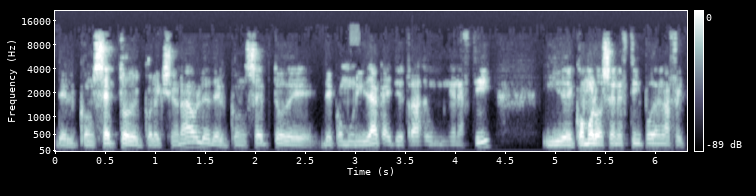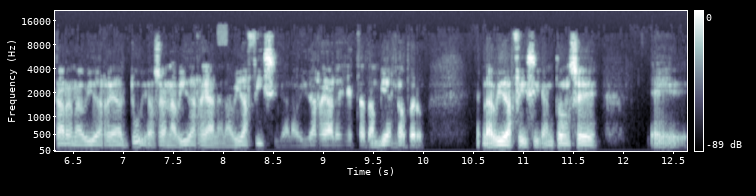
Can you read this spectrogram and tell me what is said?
del concepto del coleccionable, del concepto de, comunidad que hay detrás de un NFT y de cómo los NFT pueden afectar en la vida real tuya, o sea, en la vida real, en la vida física, la vida real es esta también, ¿no? Pero en la vida física. Entonces, eh,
